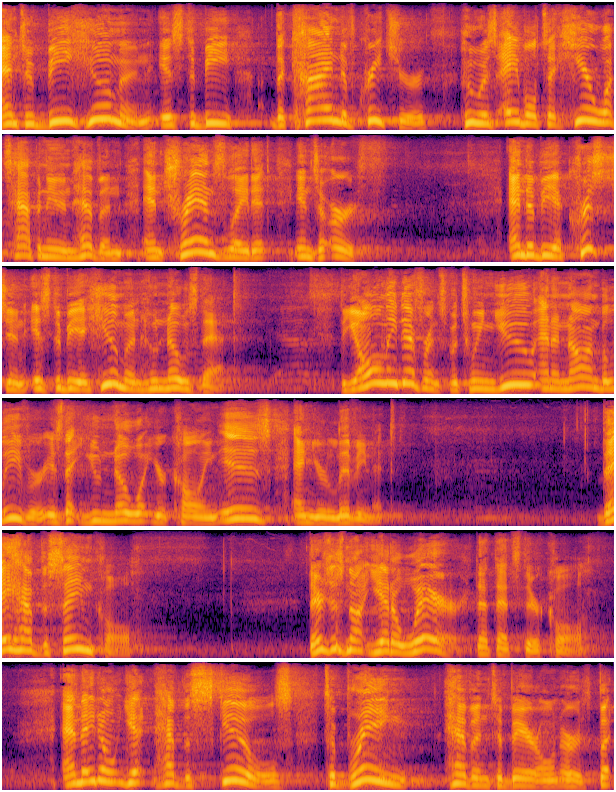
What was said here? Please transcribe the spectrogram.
And to be human is to be the kind of creature who is able to hear what's happening in heaven and translate it into earth. And to be a Christian is to be a human who knows that. The only difference between you and a non believer is that you know what your calling is and you're living it. They have the same call, they're just not yet aware that that's their call and they don't yet have the skills to bring heaven to bear on earth. But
